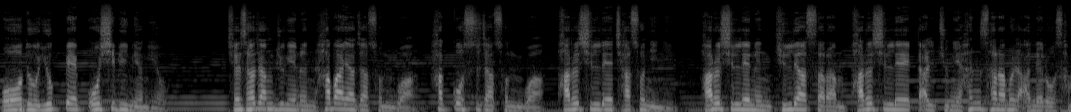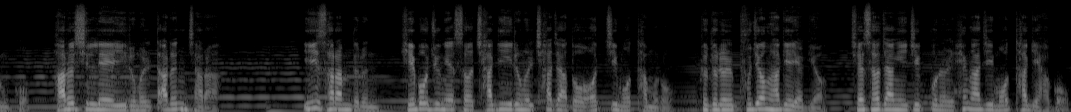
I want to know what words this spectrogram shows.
모두 652명이요. 제사장 중에는 하바야 자손과 학고스 자손과 바르실레 자손이니 바르실레는 길앗 사람 바르실레의 딸 중에 한 사람을 아내로 삼고 바르실레의 이름을 따른 자라. 이 사람들은 계보 중에서 자기 이름을 찾아도 얻지 못하므로 그들을 부정하게 여겨 제사장이 직분을 행하지 못하게 하고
